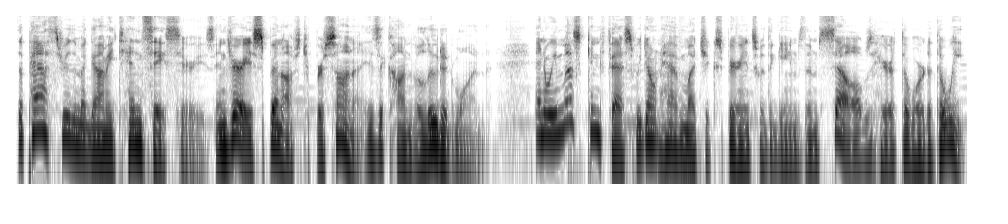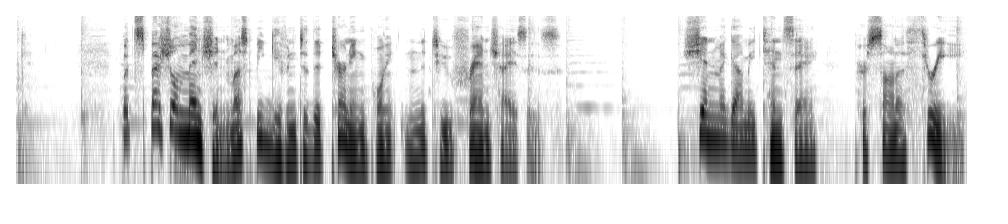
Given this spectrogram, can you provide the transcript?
the path through the Megami Tensei series and various spin offs to Persona is a convoluted one, and we must confess we don't have much experience with the games themselves here at the Word of the Week but special mention must be given to the turning point in the two franchises. Shin Megami Tensei Persona 3,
